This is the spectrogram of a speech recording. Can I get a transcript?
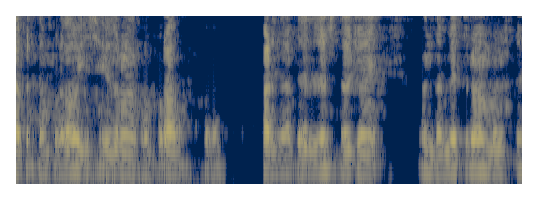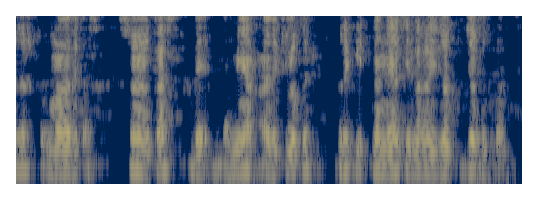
la pretemporada i així durant la temporada, però part de la pedrera del juvenil, on també trobem bones peces formades a casa. Són el cas de Damià, Àlex López, Riqui, Dani Argilaga i Jordi Prat.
